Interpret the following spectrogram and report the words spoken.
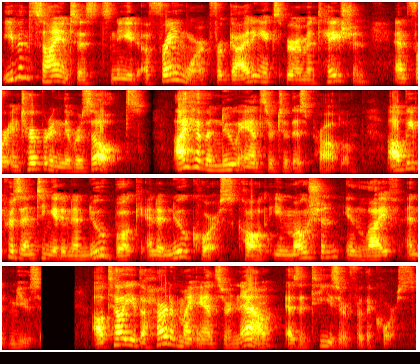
Even scientists need a framework for guiding experimentation and for interpreting the results. I have a new answer to this problem. I'll be presenting it in a new book and a new course called Emotion in Life and Music. I'll tell you the heart of my answer now as a teaser for the course.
